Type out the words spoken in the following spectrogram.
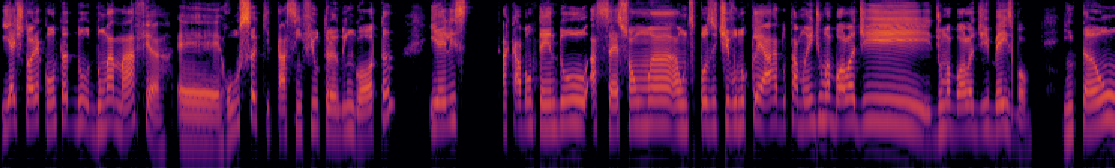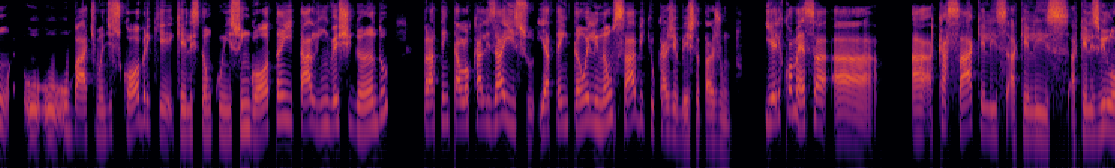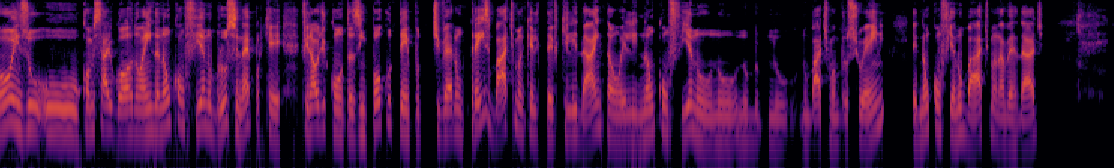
E a história conta do, de uma máfia é, russa que está se infiltrando em Gotham e eles acabam tendo acesso a, uma, a um dispositivo nuclear do tamanho de uma bola de, de uma bola de beisebol. Então o, o, Batman descobre que, que eles estão com isso em Gotham e está ali investigando para tentar localizar isso. E até então ele não sabe que o KGB está junto. E ele começa a, a caçar aqueles, aqueles, aqueles vilões. O, o, comissário Gordon ainda não confia no Bruce, né? Porque, afinal de contas, em pouco tempo tiveram três Batman que ele teve que lidar, então ele não confia no, no, no, no Batman Bruce Wayne. Ele não confia no Batman, na verdade.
